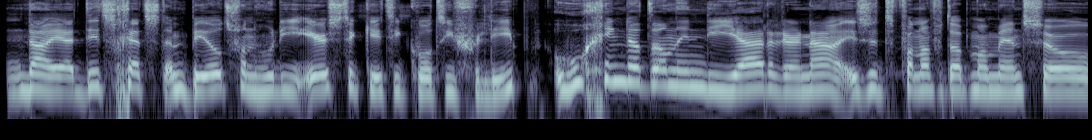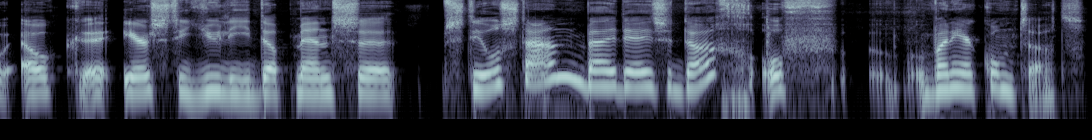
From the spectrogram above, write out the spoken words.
nou ja, dit schetst een beeld van hoe die eerste Kitty Kotti verliep. Hoe ging dat dan in die jaren daarna? Is het vanaf dat moment zo elke 1 juli dat mensen stilstaan bij deze dag? Of wanneer komt dat?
